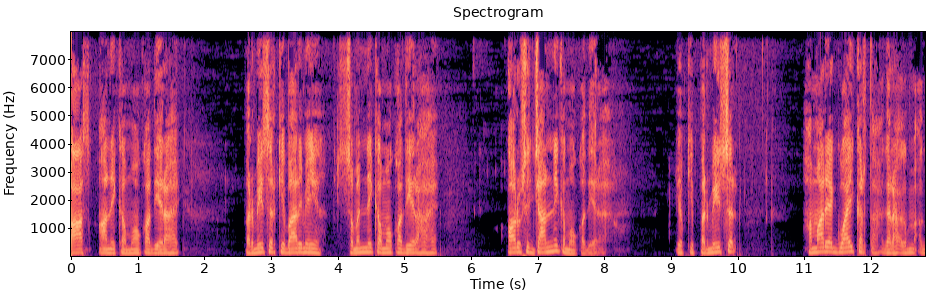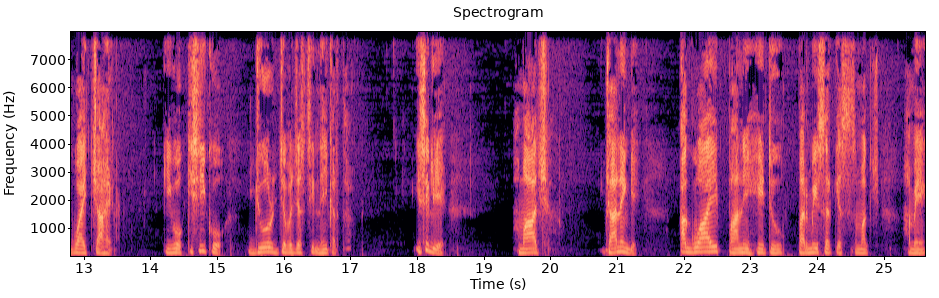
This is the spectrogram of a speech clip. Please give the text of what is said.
पास आने का मौका दे रहा है। परमेश्वर के बारे में समझने का मौका दे रहा है और उसे जानने का मौका दे रहा है। जबकि परमेश्वर हमारे अगुवाई करता है, अगर हम अगुवाई चाहें कि वो किसी को ज़ोर ज़बरदस्ती नहीं करता। इसीलिए हम आज जानेंगे, अगुवाई पाने हेतु परमेश्वर के समक्ष हमें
